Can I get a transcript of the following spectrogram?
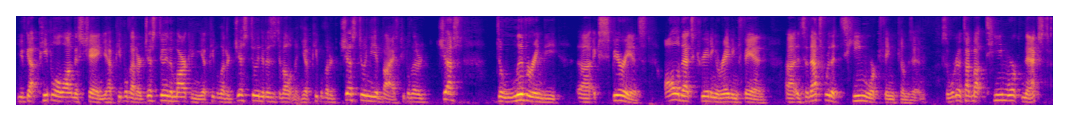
you've got people along this chain. You have people that are just doing the marketing, you have people that are just doing the business development, you have people that are just doing the advice, people that are just delivering the uh, experience. All of that's creating a raving fan. Uh, and so that's where the teamwork thing comes in. So we're going to talk about teamwork next.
